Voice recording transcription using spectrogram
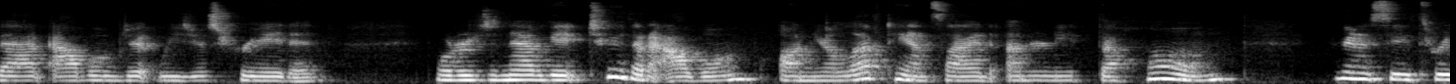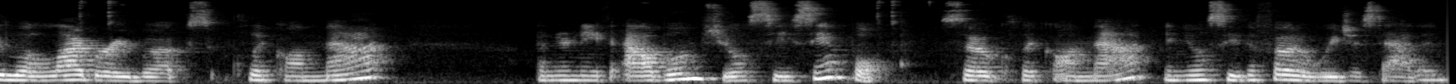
that album that we just created. In order to navigate to that album, on your left-hand side underneath the Home, you're going to see three little library books. Click on that. Underneath Albums, you'll see Sample. So click on that and you'll see the photo we just added.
